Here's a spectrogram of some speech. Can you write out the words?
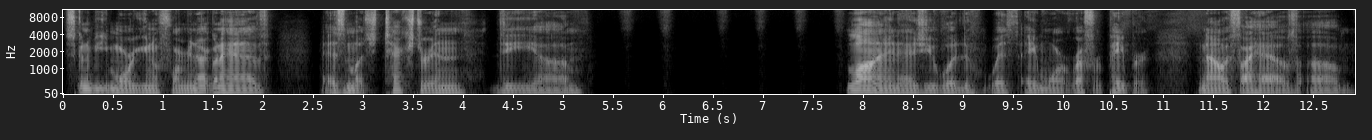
it's going to be more uniform. You're not going to have as much texture in the um, line as you would with a more rougher paper. Now, if I have um,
